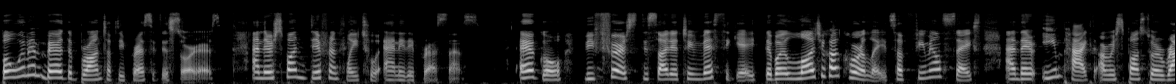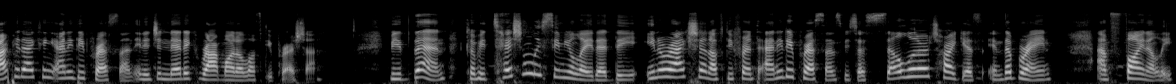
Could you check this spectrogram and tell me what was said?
but women bear the brunt of depressive disorders, and they respond differently to antidepressants. Ergo, we first decided to investigate the biological correlates of female sex and their impact on response to a rapid-acting antidepressant in a genetic rat model of depression. We then computationally simulated the interaction of different antidepressants with the cellular targets in the brain. And finally,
